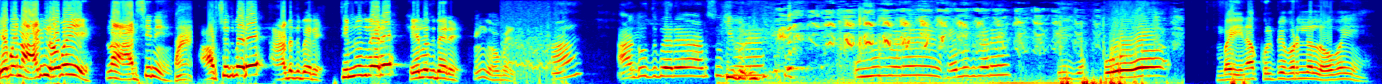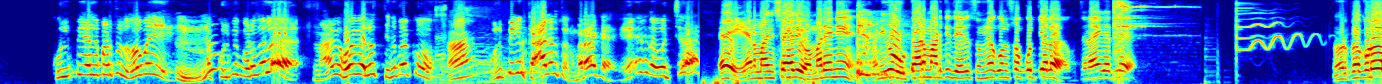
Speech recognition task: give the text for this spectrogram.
ಏ ಬೈ ನಾ ಆಡಿಲ್ಲ ಹೋಗ್ಬೈ ನಾ ಆಡ್ಸಿನಿ. ಆಡ್ಸೋದ್ ಬೇರೆ ಆಡೋದ್ ಬೇರೆ. ತಿನ್ನೋದ್ ಬೇರೆ ಹೇಳೋದ್ ಬೇರೆ. ಹಿಂಗ ಹೋಗ್ಬೈ ಹಾ? ಆಡುದ್ ಬೇರೆ ಆಡ್ಸುದ್ ಬೇರೆ ಉಣ್ಣುದ್ ಬೇರೆ ಹೇಳುದ್ ಬೇರೆ. ಅಯ್ಯಪ್ಪೋ. ಬೈ ಇನ್ನ ಕುಲ್ಪಿ ಬರ್ಲಿಲ್ಲ ಬೈ? ಕುಲ್ಪಿ ಎಲ್ಲಿ ಬರ್ತದ ಹೋಗ್ಬೈ ಕುಲ್ಪಿ ಬರೋದಲ್ಲ. ನಾವೇ ಹೋಗಿ ಎಲ್ಲ ತಿನ್ಬೇಕು. ಹಾ ಕುಲ್ಪಿಗೆ ಕಾಲ್ ಇರ್ತಾನ ಬರಾಕ ಏನ್ ಹುಚ್ಚ? ಏ ಏನ್ ಮನುಷ್ಯ ಅದೀವ ಮರೇನಿ ಮನಿಗೆ ಊಟಾರ ಮಾಡ್ತಿದ್ದೆ. ಇಲ್ಲಿ ಸುಮ್ನೆ ಕುನ್ಸೋ ಕೂತಿಯಲ್ಲ. ಚೆನ್ನಾಗತ್ಲೆ ನೂರ್ ರೂಪಾಯಿ ಕೊಡು.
